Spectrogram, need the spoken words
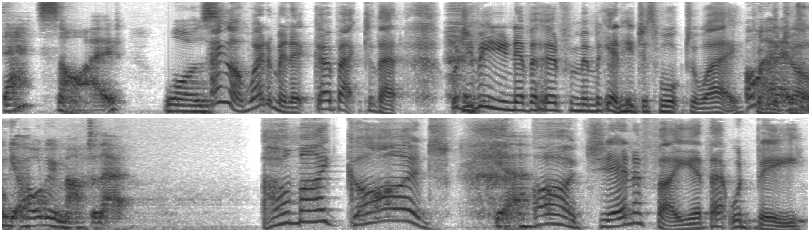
that side was Hang on, wait a minute. Go back to that. What do you mean you never heard from him again? He just walked away oh, I couldn't get hold of him after that. oh my god. Yeah. Oh, Jennifer. Yeah, that would be.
